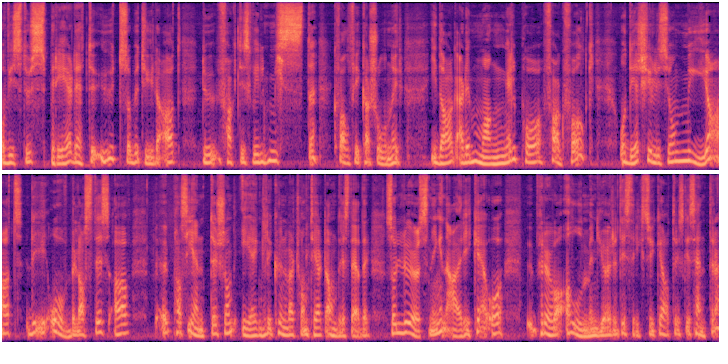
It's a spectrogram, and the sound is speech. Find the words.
Og hvis du sprer dette ut, så betyr det at du faktisk vil miste kvalifikasjoner. I dag er det mangel på fagfolk, og det skyldes jo mye at de overbelastes av eh, pasienter som egentlig kunne vært håndtert andre steder. Så løsningen er ikke å prøve å allmenngjøre distriktspsykiatriske sentre.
